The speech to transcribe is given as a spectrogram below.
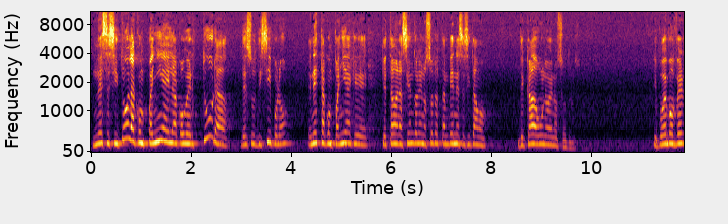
necesitó la compañía y la cobertura de sus discípulos, en esta compañía que, que estaban haciéndole, nosotros también necesitamos de cada uno de nosotros. Y podemos ver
